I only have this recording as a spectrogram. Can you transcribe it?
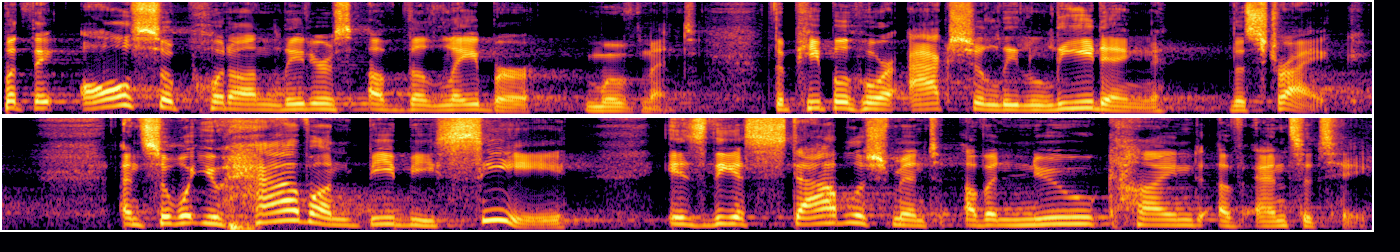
But they also put on leaders of the labor movement, the people who are actually leading the strike. And so what you have on BBC is the establishment of a new kind of entity.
